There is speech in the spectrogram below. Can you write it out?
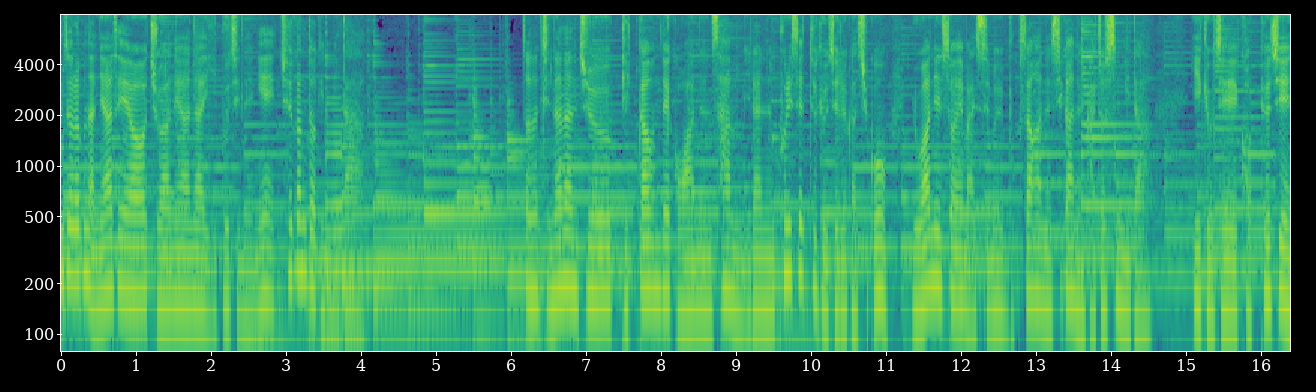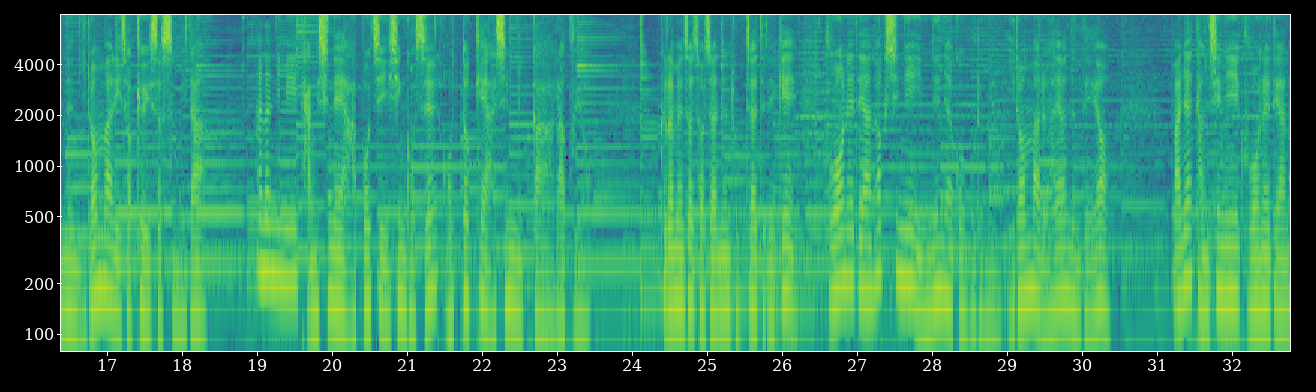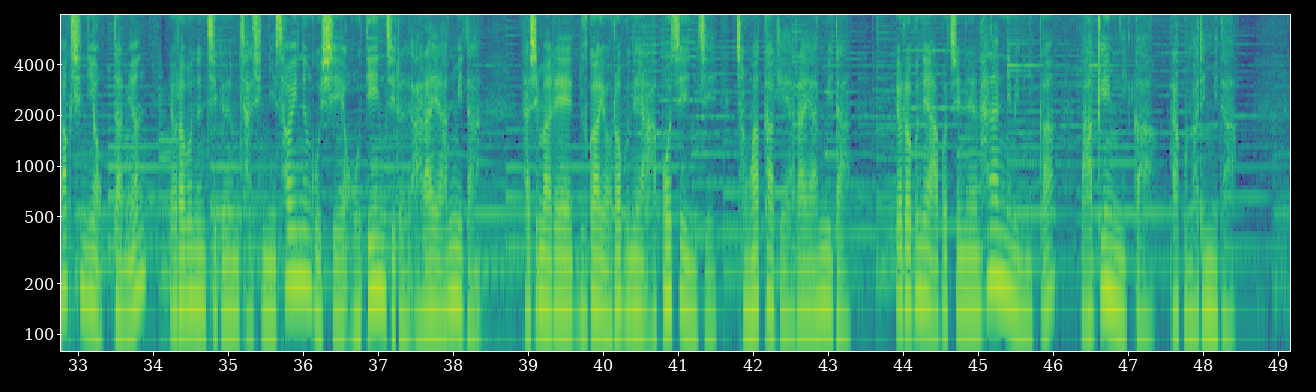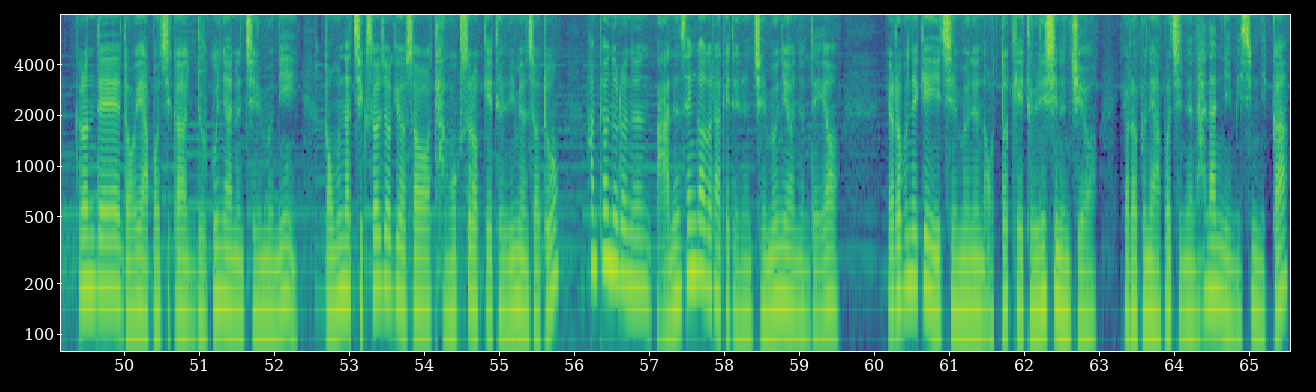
애청자 여러분 안녕하세요. 주안의 하나 2부 진행의 최강덕입니다. 저는 지난 한 주 빛 가운데 거하는 삶이라는 프리세트 교재를 가지고 요한일서의 말씀을 묵상하는 시간을 가졌습니다. 이 교재의 겉표지에는 이런 말이 적혀 있었습니다. 하나님이 당신의 아버지이신 것을 어떻게 아십니까? 라고요. 그러면서 저자는 독자들에게 구원에 대한 확신이 있느냐고 물으며 이런 말을 하였는데요. 만약 당신이 구원에 대한 확신이 없다면 여러분은 지금 자신이 서 있는 곳이 어디인지를 알아야 합니다. 다시 말해 누가 여러분의 아버지인지 정확하게 알아야 합니다. 여러분의 아버지는 하나님입니까? 마귀입니까? 라고 말입니다. 그런데 너희 아버지가 누구냐는 질문이 너무나 직설적이어서 당혹스럽게 들리면서도 한편으로는 많은 생각을 하게 되는 질문이었는데요. 여러분에게 이 질문은 어떻게 들리시는지요? 여러분의 아버지는 하나님이십니까?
